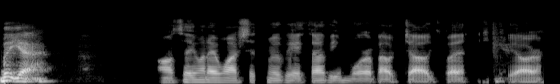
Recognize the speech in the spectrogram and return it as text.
but yeah, I'll tell you when I watched this movie, I thought it'd be more about Dug, but here we are.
